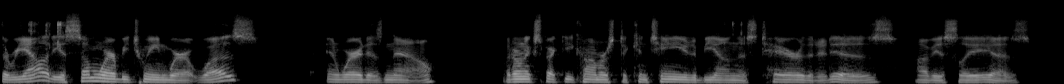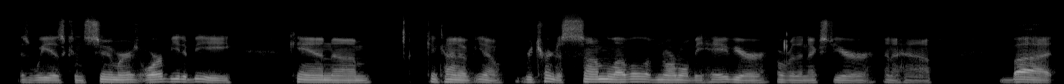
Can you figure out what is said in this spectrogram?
the reality is somewhere between where it was and where it is now. I don't expect e-commerce to continue to be on this tear that it is, obviously, as as we as consumers or B2B can um, can kind of you know return to some level of normal behavior over the next year and a half but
